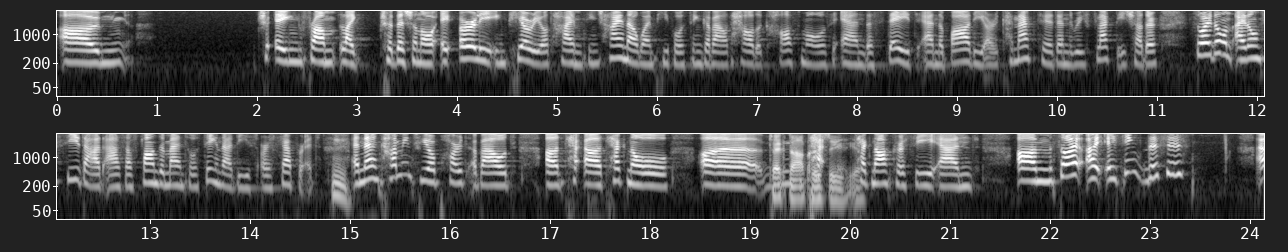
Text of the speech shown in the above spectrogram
um, in, from like traditional early imperial times in China, when people think about how the cosmos and the state and the body are connected and reflect each other. So I don't, I don't see that as a fundamental thing that these are separate. Mm. And then coming to your part about uh, te- uh, techno uh, technocracy, te- yeah. technocracy, and um, so I, I, I think this is I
